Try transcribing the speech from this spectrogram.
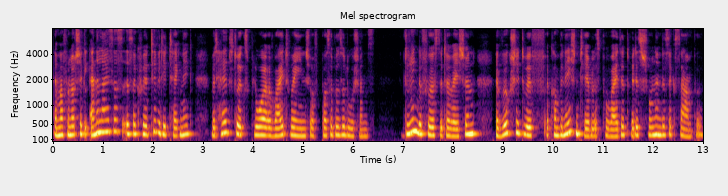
A morphological analysis is a creativity technique that helps to explore a wide range of possible solutions. During the first iteration, a worksheet with a combination table is provided that is shown in this example.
